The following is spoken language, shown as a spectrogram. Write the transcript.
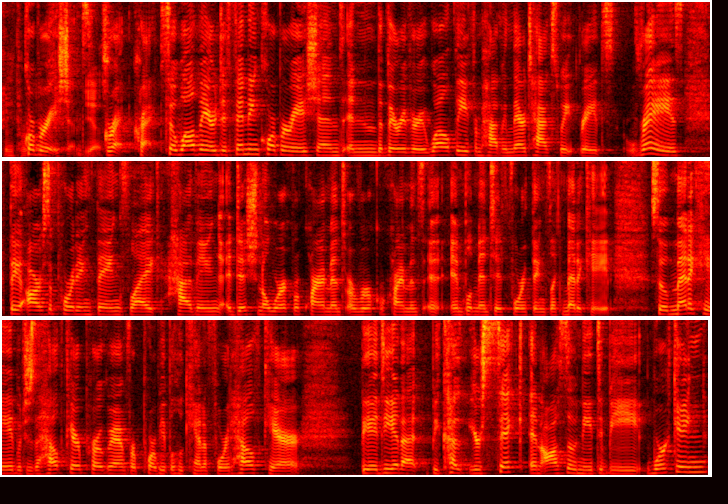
been proposed. Corporations. Yes. Correct. Correct. So while they are defending corporations and the very, very wealthy from having their tax rates raised, they are supporting things like having additional work requirements or work requirements implemented for things like Medicaid. So Medicaid, which is a health care program for poor people who can't afford health care, the idea that because you're sick and also need to be working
